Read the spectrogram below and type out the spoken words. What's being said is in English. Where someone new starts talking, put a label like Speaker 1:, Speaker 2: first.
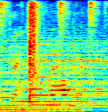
Speaker 1: something to another.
